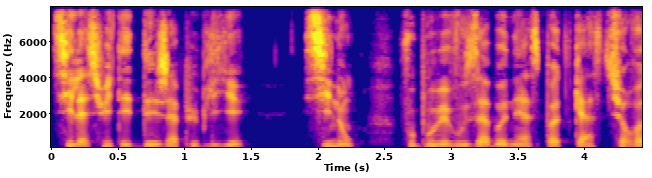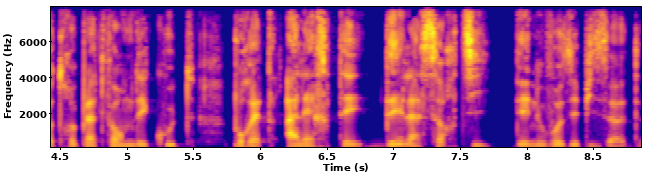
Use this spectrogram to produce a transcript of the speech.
si la suite est déjà publiée. Sinon, vous pouvez vous abonner à ce podcast sur votre plateforme d'écoute pour être alerté dès la sortie des nouveaux épisodes.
